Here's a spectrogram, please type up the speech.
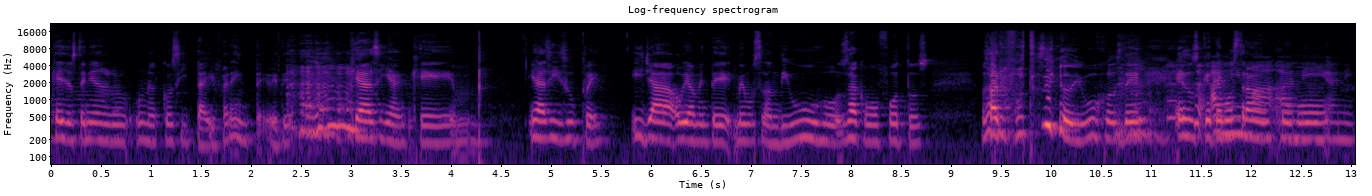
que ellos tenían una cosita diferente, ¿verdad? que hacían que, y así supe, y ya obviamente me mostraron dibujos, o sea, como fotos, o sea, no fotos, sino dibujos de esos que te Anima- mostraban como ani- ani-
